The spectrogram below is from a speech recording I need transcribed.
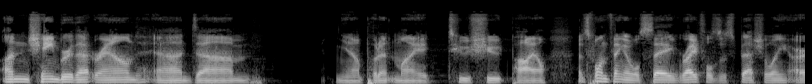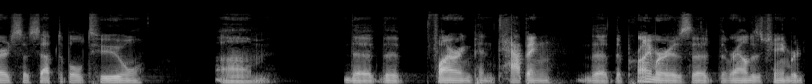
unchamber that round and um, you know, put it in my two shoot pile. That's one thing I will say. Rifles, especially, are susceptible to um, the the firing pin tapping. The The primer is the the round is chambered,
